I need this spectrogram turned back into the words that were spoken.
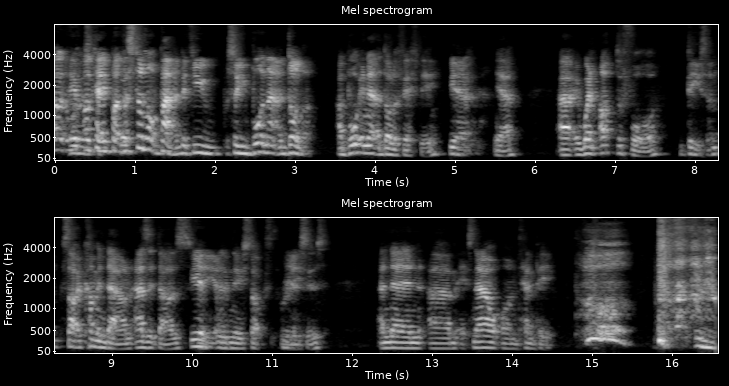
Oh, it was- okay, but that's still not bad if you. So you bought it at a dollar. I bought in at a dollar fifty. Yeah, Yeah, uh, it went up to four. decent. Started coming down as it does Yeah, with, yeah. with new stock releases, and then um, it's now on 10p.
